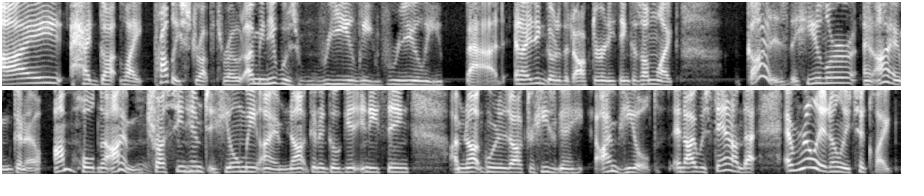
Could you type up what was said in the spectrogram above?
I had got like probably strep throat. I mean, it was really, really bad, and I didn't go to the doctor or anything because I'm like. God is the healer, and I am gonna. I'm holding. I'm trusting Him to heal me. I am not gonna go get anything. I'm not going to the doctor. He's gonna. I'm healed, and I was standing on that. And really, it only took like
